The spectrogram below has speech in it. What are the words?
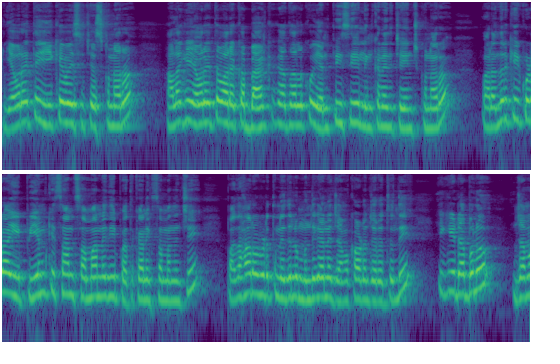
ఎవరైతే ఈకేవైసీ చేసుకున్నారో అలాగే ఎవరైతే వారి యొక్క బ్యాంక్ ఖాతాలకు ఎన్పిసి లింక్ అనేది చేయించుకున్నారో వారందరికీ కూడా ఈ పిఎం కిసాన్ సమ్మాన్ నిధి పథకానికి సంబంధించి పదహారో విడత నిధులు ముందుగానే జమ కావడం జరుగుతుంది. ఇక ఈ డబ్బులు జమ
